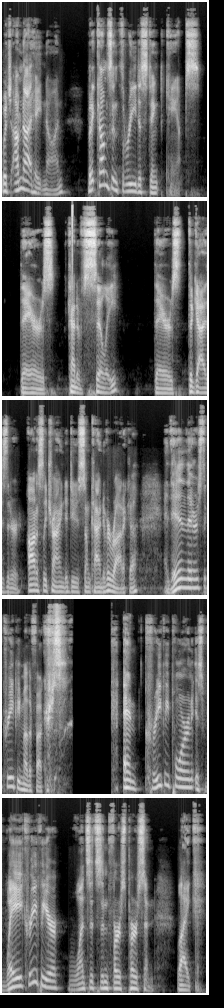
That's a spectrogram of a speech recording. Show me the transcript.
which I'm not hating on, but it comes in three distinct camps. There's kind of silly. There's the guys that are honestly trying to do some kind of erotica. And then there's the creepy motherfuckers. and creepy porn is way creepier once it's in first person. Like,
